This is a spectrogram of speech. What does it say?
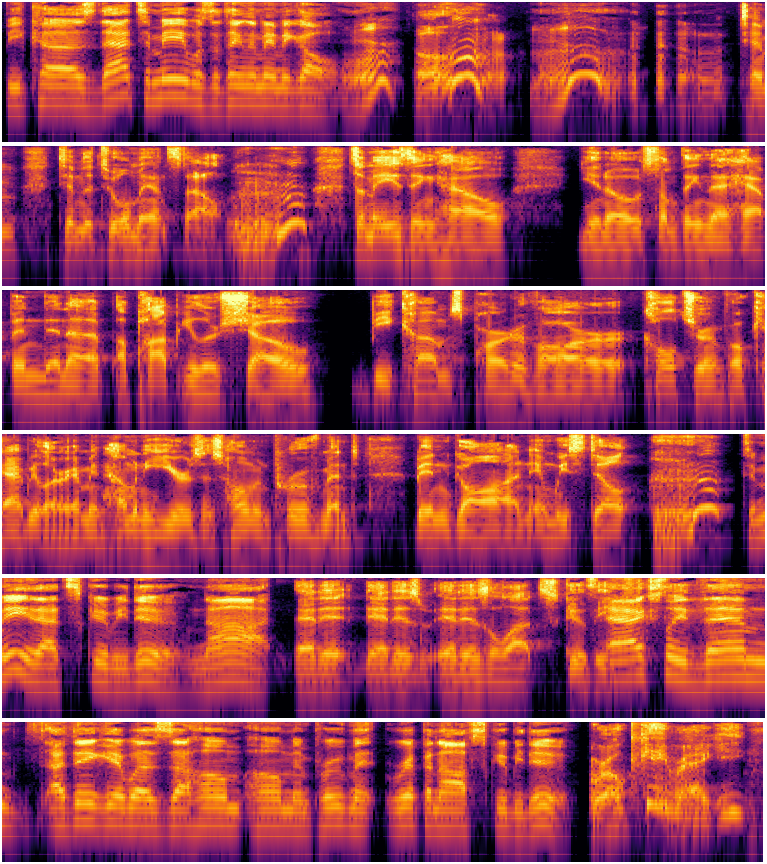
because that to me was the thing that made me go, huh? Oh. Tim, Tim the Toolman style. It's amazing how, you know, something that happened in a, a popular show becomes part of our culture and vocabulary. I mean, how many years has home improvement been gone and we still To me that's Scooby Doo, not that it that is it is a lot Scooby. actually them I think it was a home home improvement ripping off Scooby Doo. We're okay, Raggy.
